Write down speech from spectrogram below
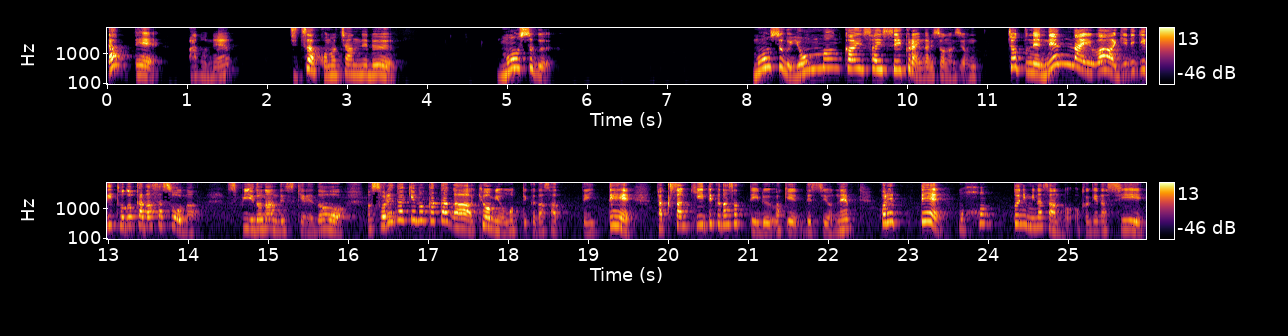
だって、あのね、実はこのチャンネル、もうすぐ、もうすぐ4万回再生くらいになりそうなんですよ。ちょっとね、年内はギリギリ届かなさそうなスピードなんですけれど、それだけの方が興味を持ってくださっていて、たくさん聞いてくださっているわけですよね。これって、もう本当に皆さんのおかげだし、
